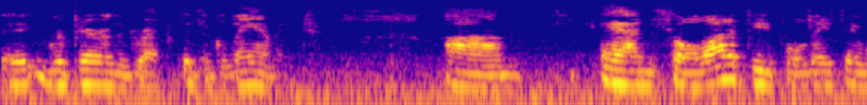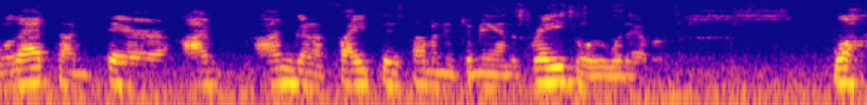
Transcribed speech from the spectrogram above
uh, repair the direct physical damage. Um, and so a lot of people, they say, well, that's unfair. I'm, I'm going to fight this. I'm going to demand appraisal or whatever. Well,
